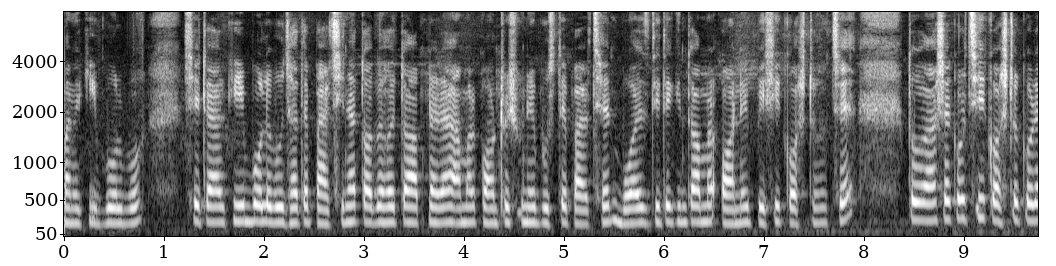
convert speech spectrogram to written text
মানে কি বলব, সেটা আর কি বলে বোঝাতে পারছি না। তবে হয়তো আপনারা আমার কণ্ঠ শুনে বুঝতে পারছেন ভয়েস দিতে কিন্তু আমার অনেক বেশি কষ্ট হচ্ছে। তো আশা করছি কষ্ট করে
